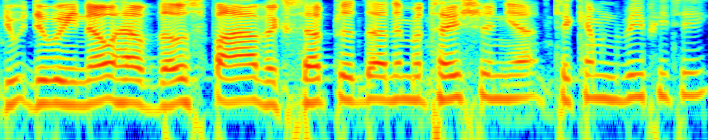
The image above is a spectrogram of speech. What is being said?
do, do we know have those five accepted that invitation yet to come to BPT?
